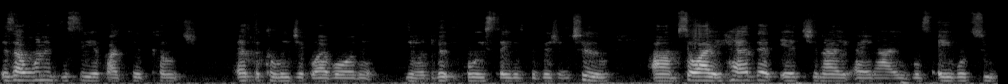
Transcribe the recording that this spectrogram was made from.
is I wanted to see if I could coach at the collegiate level and you know Bowie State is Division two. Um, so I had that itch and I and I was able to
